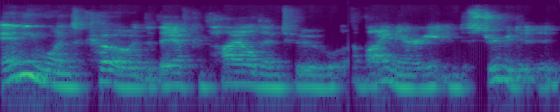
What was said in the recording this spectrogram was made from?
anyone's code that they have compiled into a binary and distributed it.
